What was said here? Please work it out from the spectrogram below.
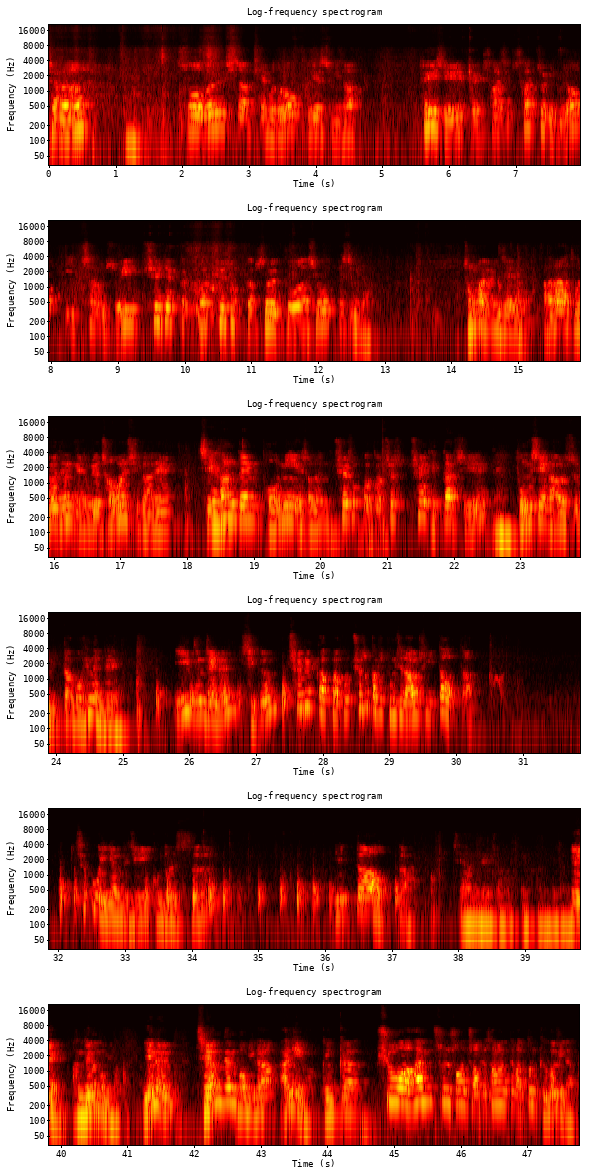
자, 수업을 시작해 보도록 하겠습니다. 페이지 144쪽이고요. 이차함수의 최대값과 최소값을 구하시오 했습니다. 정말 이제 알아둬야 되는 게 우리가 저번 시간에 제한된 범위에서는 최소값과 최, 최대값이 동시에 나올 수 있다고 했는데 이 문제는 지금 최대값과 그 최소값이 동시에 나올 수 있다 없다? 책 보고 얘기하면 되지. 곤돌스. 있다 없다? 제한되지 않았으니까 안 되잖아요. 예, 안 되는 겁니다. 얘는 제한된 범위가 아니에요. 그러니까 퓨어한 순수한 중학교 3학년 때 봤던 그겁니다.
